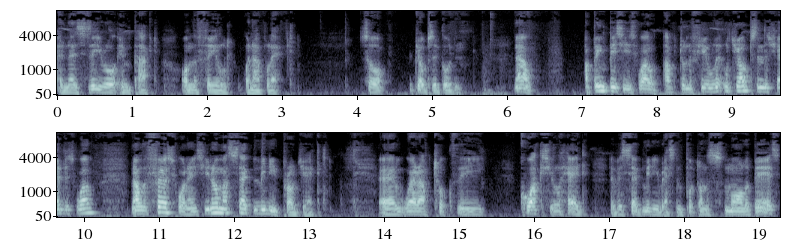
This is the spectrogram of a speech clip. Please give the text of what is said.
and there's zero impact on the field when I've left. So jobs are good. Now, I've been busy as well. I've done a few little jobs in the shed as well. Now, the first one is, you know, my Seb Mini project, um, where I took the coaxial head of a Seb Mini rest and put on a smaller base,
